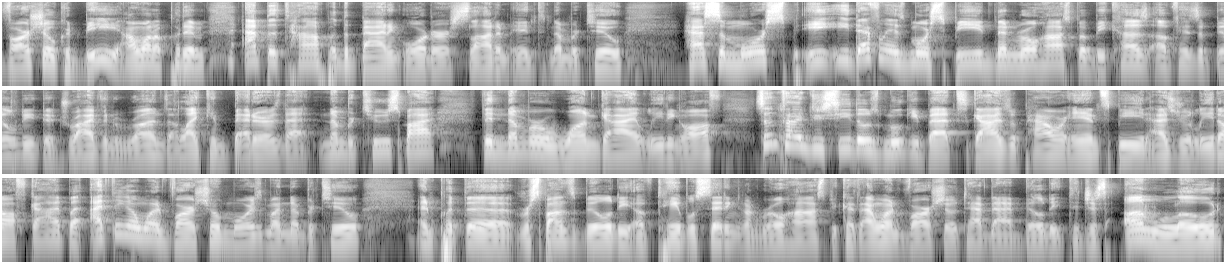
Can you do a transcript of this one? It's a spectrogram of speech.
Varsho could be, I want to put him at the top of the batting order, slot him into number two has some more he, he definitely has more speed than Rojas, but because of his ability to drive and runs, I like him better as that number two spot, the number one guy leading off. Sometimes you see those Mookie Betts guys with power and speed as your leadoff guy, but I think I want Varsho more as my number two and put the responsibility of table setting on Rojas because I want Varsho to have that ability to just unload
